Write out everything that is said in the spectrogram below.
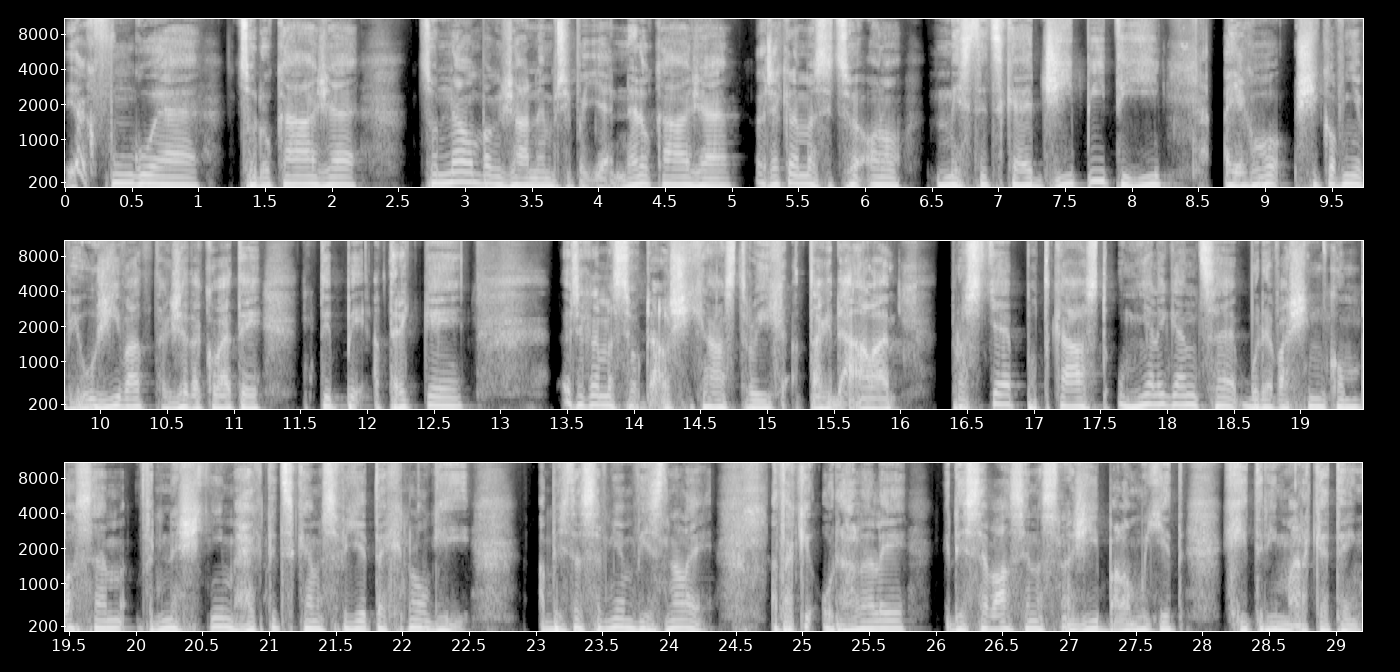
jak funguje, co dokáže, co naopak v žádném případě nedokáže. Řekneme si, co je ono mystické GPT a jak ho šikovně využívat, takže takové ty typy a triky. Řekneme si o dalších nástrojích a tak dále. Prostě podcast Uměligence bude vaším kompasem v dnešním hektickém světě technologií, abyste se v něm vyznali a taky odhalili, kdy se vás jen snaží balamutit chytrý marketing.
